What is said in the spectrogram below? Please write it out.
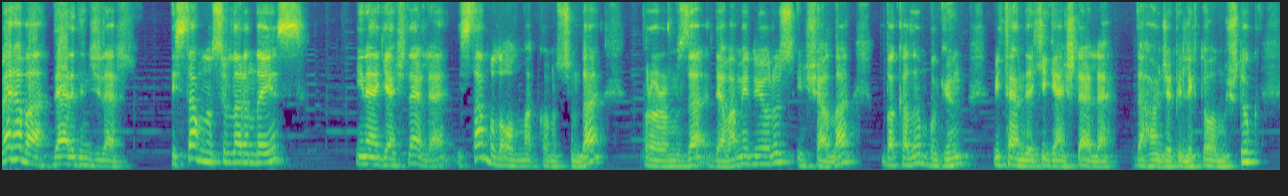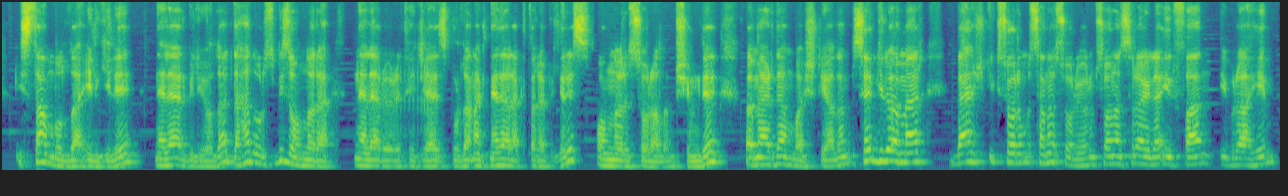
Merhaba değerli dinciler. İstanbul'un sırlarındayız. Yine gençlerle İstanbul'da olmak konusunda programımıza devam ediyoruz inşallah. Bakalım bugün Viten'deki gençlerle daha önce birlikte olmuştuk. İstanbul'da ilgili neler biliyorlar? Daha doğrusu biz onlara neler öğreteceğiz? Buradan neler aktarabiliriz? Onları soralım şimdi. Ömer'den başlayalım. Sevgili Ömer, ben ilk sorumu sana soruyorum. Sonra sırayla İrfan, İbrahim,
